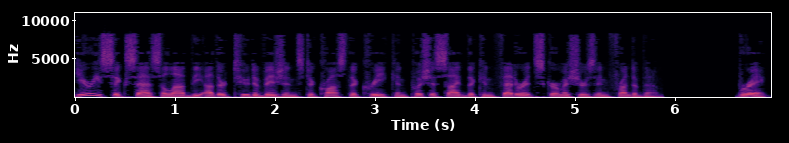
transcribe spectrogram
Geary's success allowed the other two divisions to cross the creek and push aside the Confederate skirmishers in front of them. Brig.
